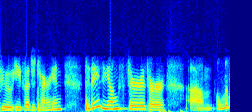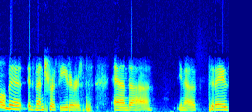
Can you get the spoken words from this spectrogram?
who eat vegetarian, today's youngsters are um, a little bit adventurous eaters. And, uh, you know, today's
